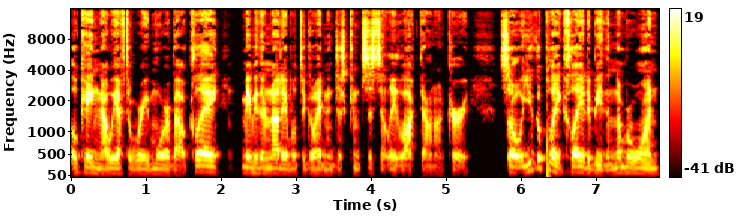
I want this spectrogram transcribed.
okay, now we have to worry more about Klay. Maybe they're not able to go ahead and just consistently lock down on Curry. So you could play Klay to be the number one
